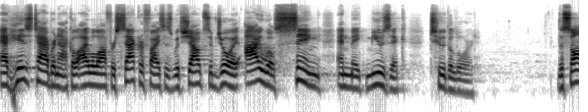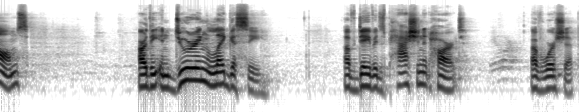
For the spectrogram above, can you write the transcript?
At his tabernacle, I will offer sacrifices with shouts of joy. I will sing and make music to the Lord. The Psalms are the enduring legacy of David's passionate heart of worship.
